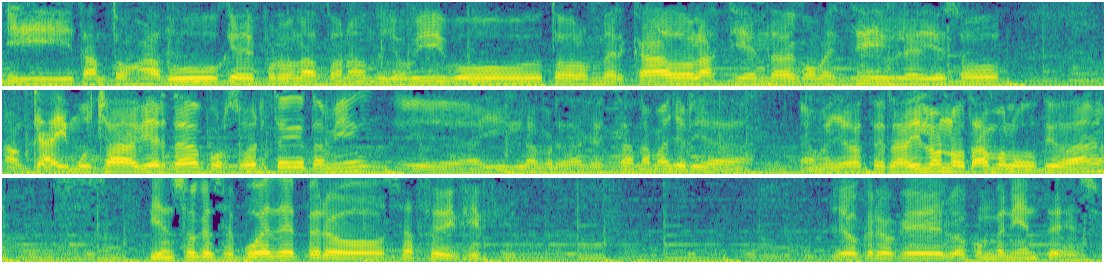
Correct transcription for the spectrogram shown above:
Y tanto en Jadú, que es por la zona donde yo vivo, todos los mercados, las tiendas de comestibles y eso, aunque hay muchas abiertas, por suerte que también, eh, ahí la verdad que están la mayoría, la mayoría cerradas y lo notamos los ciudadanos. Pienso que se puede, pero se hace difícil. Yo creo que lo conveniente es eso,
